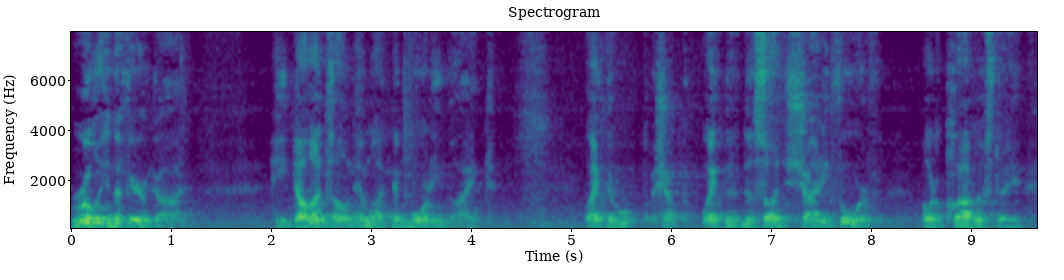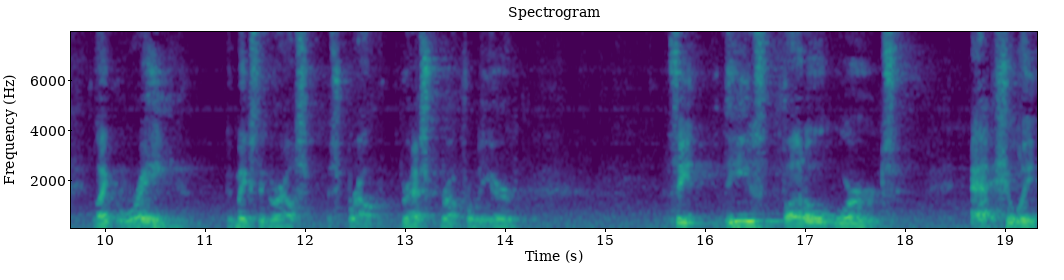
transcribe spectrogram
ruling in the fear of God, he dawns on them like the morning light, like the, like the, the sun shining forth on a cloudless day, like rain that makes the grass sprout, grass sprout from the earth. See, these final words actually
